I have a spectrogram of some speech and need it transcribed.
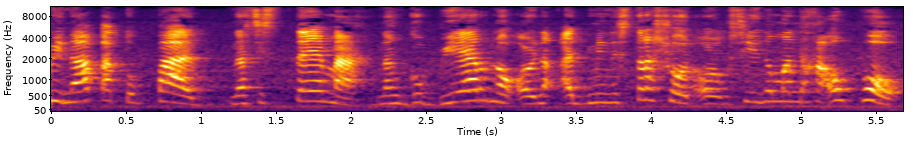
pinapatupad na sistema ng gobyerno or ng administrasyon o sino man nakaupo,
